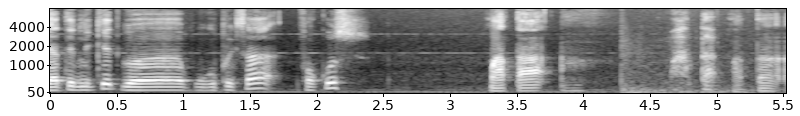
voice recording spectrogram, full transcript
liatin dikit gua gua periksa fokus. Mata. Mata. mata.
